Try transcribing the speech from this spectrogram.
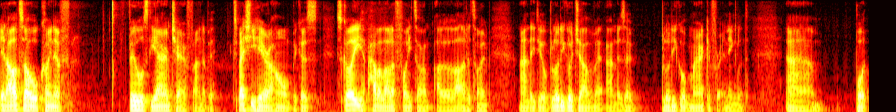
it also kind of fools the armchair fan a bit, especially here at home because Sky have a lot of fights on a lot of the time, and they do a bloody good job of it, and there's a bloody good market for it in England. Um, but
